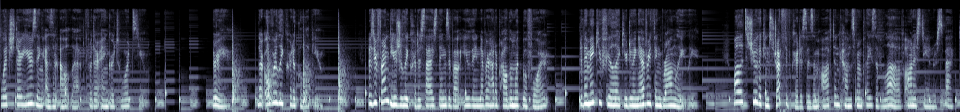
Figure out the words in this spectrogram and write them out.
which they're using as an outlet for their anger towards you. Three, they're overly critical of you. Does your friend usually criticize things about you they never had a problem with before? Do they make you feel like you're doing everything wrong lately? While it's true that constructive criticism often comes from a place of love, honesty, and respect,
